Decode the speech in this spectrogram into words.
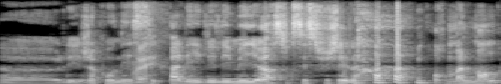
Euh, les Japonais, c'est pas les, les, meilleurs sur ces sujets-là normalement,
